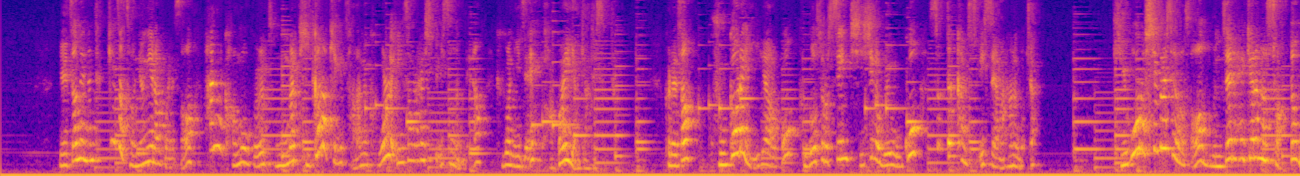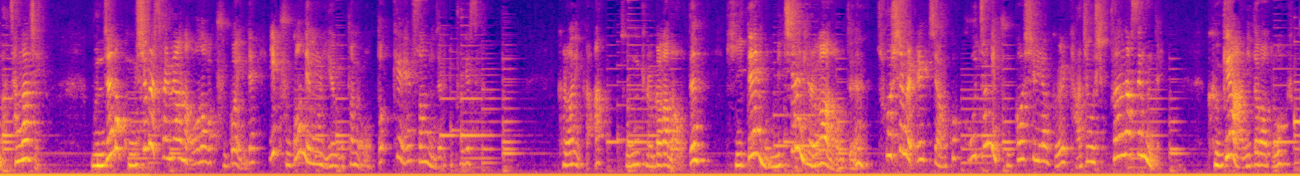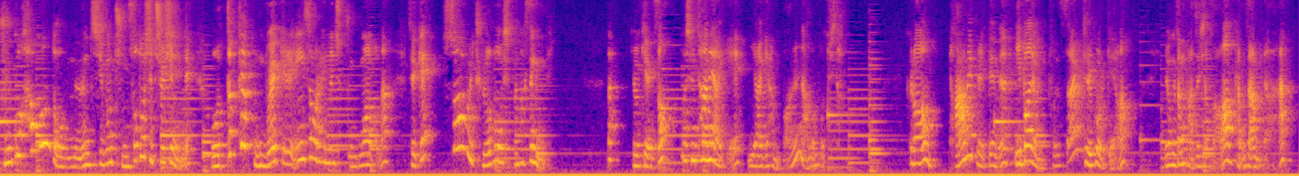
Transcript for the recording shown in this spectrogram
예전에는 특기자 전형이라고 해서 한 과목을 정말 기가 막히게 잘하면 그걸로 인서울을 할 수도 있었는데요. 그건 이제 과거의 이야기가 됐습니다. 그래서 국어를 이해하고 그것으로 쓰인 지식을 외우고 습득할 수 있어야만 하는 거죠. 기호로 식을 세워서 문제를 해결하는 수학도 마찬가지예요. 문제나 공식을 설명하는 언어가 국어인데 이 국어 내용을 이해 못하면 어떻게 수학 문제를 또 풀겠어요? 그러니까 좋은 결과가 나오든 기대에 못 미치는 결과가 나오든 초심을 잃지 않고 꾸준히 국어 실력을 다지고 싶은 학생분들 그게 아니더라도 국어 학원도 없는 지금 중소도시 출신인데 어떻게 공부했길래 인서울을 했는지 궁금하거나 제게 수업을 들어보고 싶은 딱 여기에서 허심탄회하게 이야기 한번 나눠봅시다. 그럼 다음에 뵐 때는 이번에 오픈 썰 들고 올게요. 영상 봐주셔서 감사합니다.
